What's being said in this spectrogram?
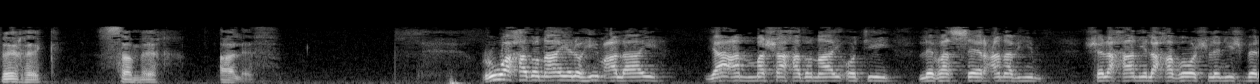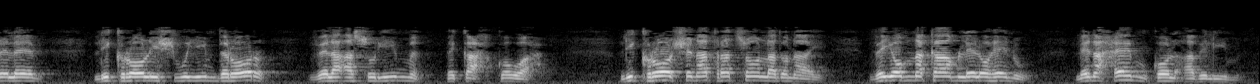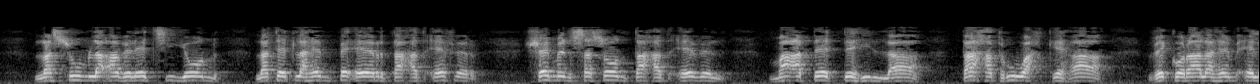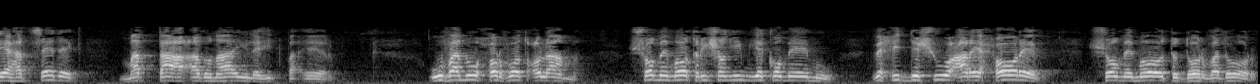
פרק ס"א רוח אדוני אלוהים עלי, יען משך אדוני אותי לבשר ענבים, שלחני לחבוש לנשברי לב, לקרוא לשבויים דרור, ולאסורים פקח כוח. לקרוא שנת רצון לאדוני, ויום נקם לאלוהינו, לנחם כל אבלים. לשום לאבלי ציון, לתת להם פאר תחת אפר, שמן ששון תחת אבל, מעטה תהילה תחת רוח כהה, וקורא להם אלי הצדק, מטע אדוני להתפאר. ובנו חורבות עולם, שוממות ראשונים יקוממו, וחידשו ערי חורב, שוממות דור ודור.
